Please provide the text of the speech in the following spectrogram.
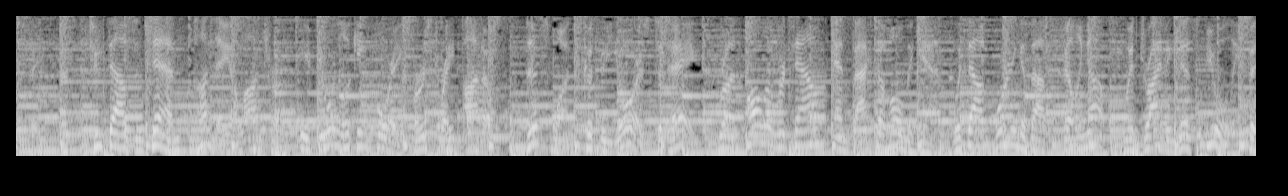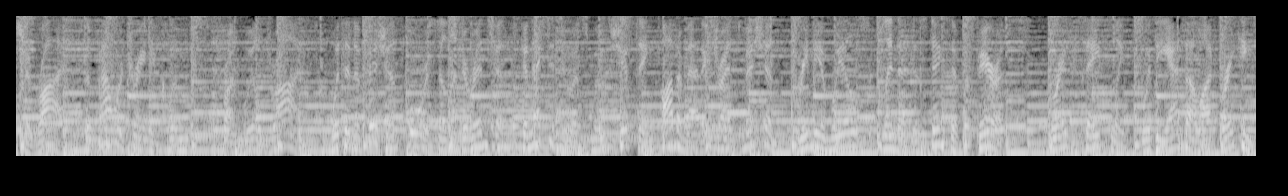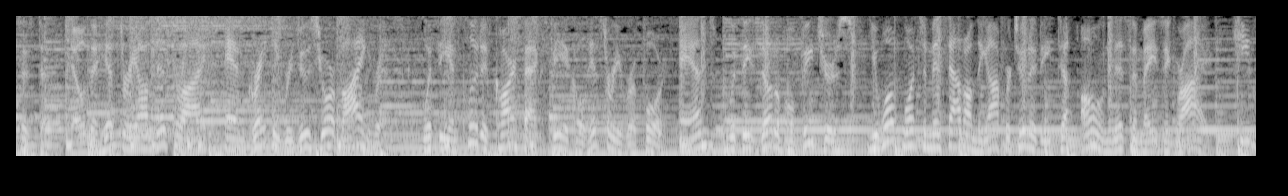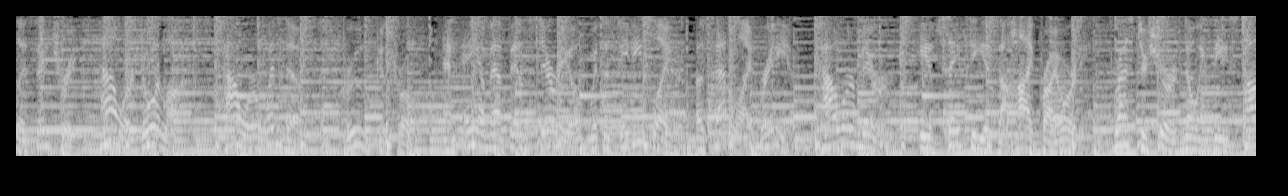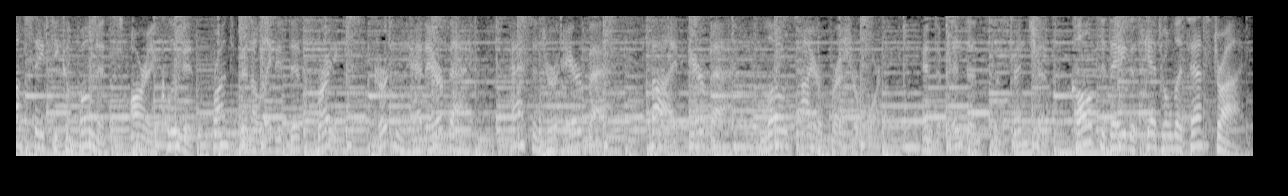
2010 Hyundai Elantra. If you're looking for a first-rate auto, this one could be yours today. Run all over town and back to home again without worrying about filling up when driving this fuel-efficient ride. The powertrain includes front-wheel drive with an efficient four-cylinder engine connected to a smooth shifting automatic transmission. Premium wheels lend a distinctive appearance. Brake safely with the anti-lock braking system. Know the history on this ride and greatly reduce your buying risk with the included Carfax Vehicle History Report. And with these notable features, you won't want to miss out on the opportunity to own this amazing ride. Keyless entry, power door locks, power windows, FM stereo with a CD player, a satellite radio, power mirrors. If safety is a high priority, rest assured knowing these top safety components are included. Front ventilated disc brakes, curtain head airbags, passenger airbag, side airbag, low tire pressure warning, independent suspension. Call today to schedule a test drive.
